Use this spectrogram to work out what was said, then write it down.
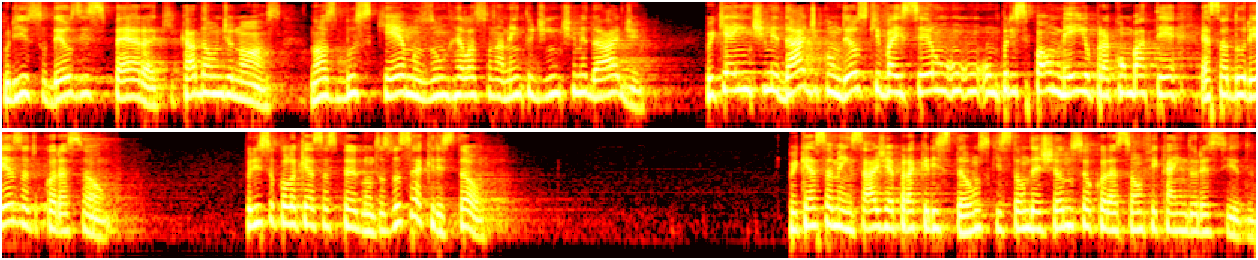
Por isso, Deus espera que cada um de nós, nós busquemos um relacionamento de intimidade. Porque é a intimidade com Deus que vai ser um, um, um principal meio para combater essa dureza do coração. Por isso eu coloquei essas perguntas. Você é cristão? Porque essa mensagem é para cristãos que estão deixando o seu coração ficar endurecido.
